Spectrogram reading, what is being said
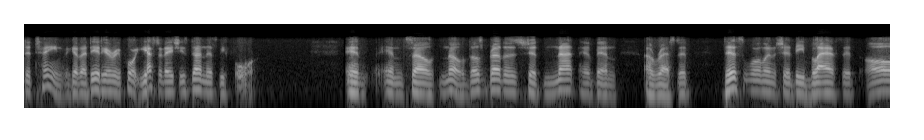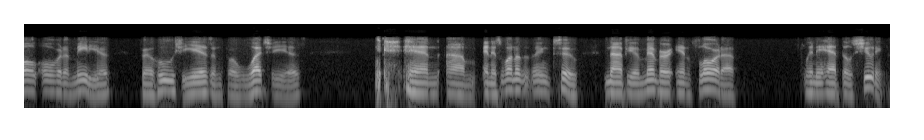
detained because I did hear a report yesterday. She's done this before and and so no, those brothers should not have been arrested. This woman should be blasted all over the media for who she is and for what she is. and um and it's one other thing too. Now if you remember in Florida when they had those shootings,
